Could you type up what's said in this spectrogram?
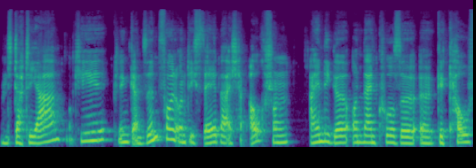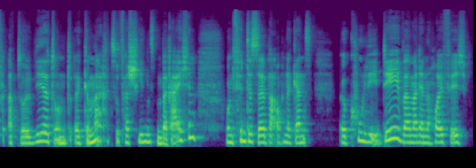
Und ich dachte, ja, okay, klingt ganz sinnvoll und ich selber, ich habe auch schon einige Online-Kurse äh, gekauft, absolviert und äh, gemacht zu verschiedensten Bereichen und finde es selber auch eine ganz äh, coole Idee, weil man dann häufig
